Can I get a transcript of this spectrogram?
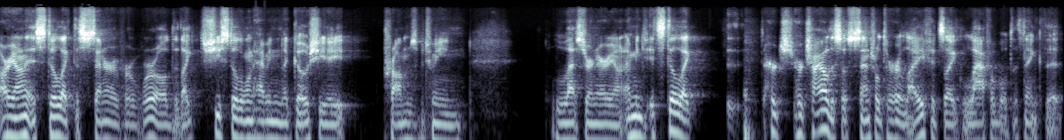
Ariana is still like the center of her world. Like she's still the one having to negotiate problems between Lester and Ariana. I mean, it's still like her her child is so central to her life. It's like laughable to think that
